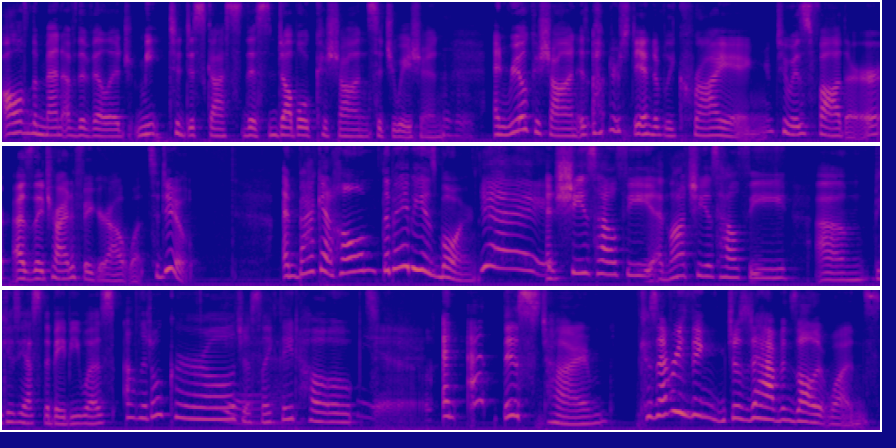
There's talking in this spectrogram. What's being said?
all of the men of the village meet to discuss this double Kashan situation. And real Kashan is understandably crying to his father as they try to figure out what to do. And back at home, the baby is born. Yay! And she's healthy, and Lachi is healthy. Um, because yes, the baby was a little girl, just like they'd hoped. yeah. And at this time, because everything just happens all at once,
